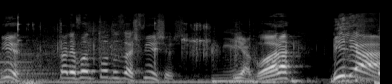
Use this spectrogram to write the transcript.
Ih, tá levando todas as fichas. E agora, bilhar!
